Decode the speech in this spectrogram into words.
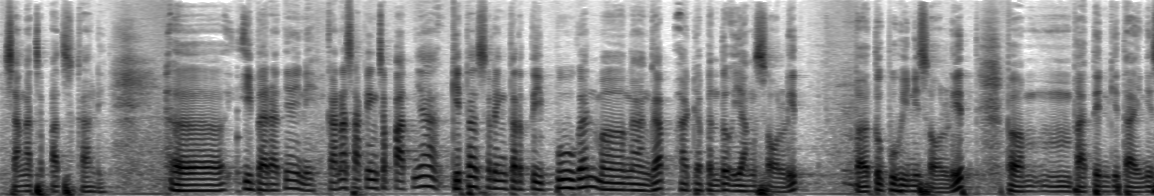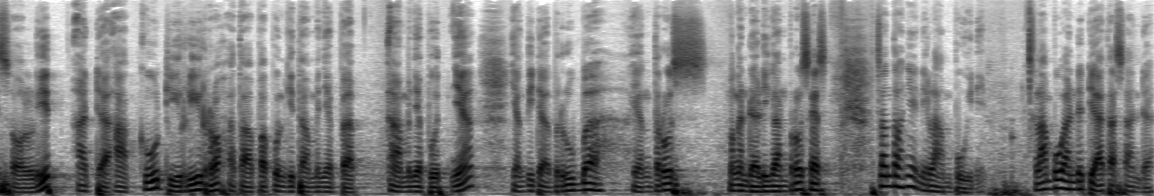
sangat cepat sekali. E, ibaratnya ini, karena saking cepatnya kita sering tertipu kan menganggap ada bentuk yang solid, bahwa tubuh ini solid, bahwa batin kita ini solid, ada aku, diri, roh atau apa pun kita menyebab uh, menyebutnya yang tidak berubah, yang terus mengendalikan proses. Contohnya ini lampu ini. Lampu Anda di atas Anda.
